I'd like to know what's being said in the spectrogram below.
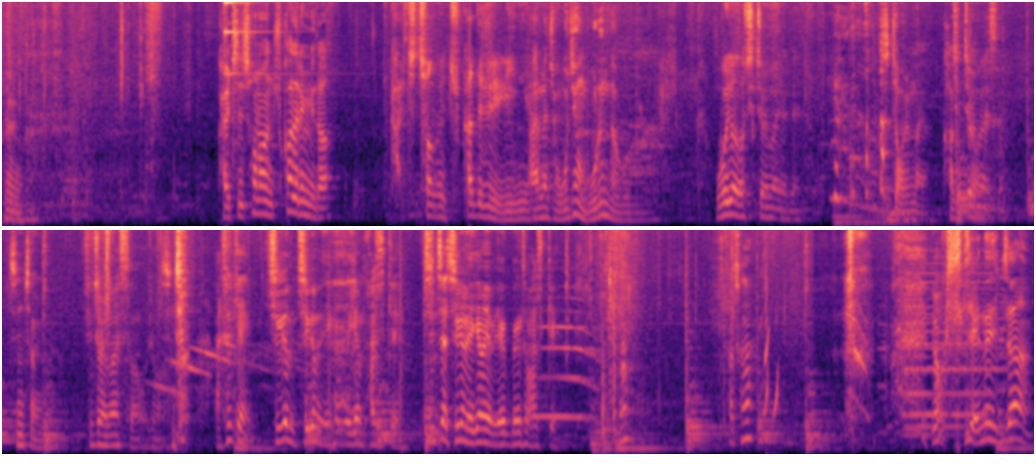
그러니까 갈치 천 원 축하드립니다 갈치 천 원 축하드릴 일이냐? 아, 나 지금 오징어 모른다고. 오히려 너 진짜 얼마 냐 돼? 진짜 얼마야? 가격 진짜 얼마였어? 진짜 얼마야? 진짜 얼마 했어 오징어? 진짜? 아 솔직히 지금 지금 얘기, 얘기하면 봐줄게. 진짜 지금 얘기하면 명- 명사 봐줄게. 어? 4천 원? 역시 얘는 진짜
